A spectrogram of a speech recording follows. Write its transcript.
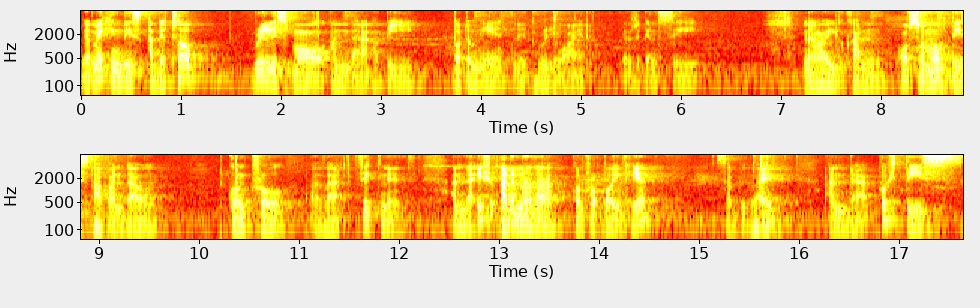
we're making this at the top really small and uh, at the bottom here really wide as you can see. Now you can also move this up and down control that thickness. And uh, if you add another control point here subdivide and uh, push this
